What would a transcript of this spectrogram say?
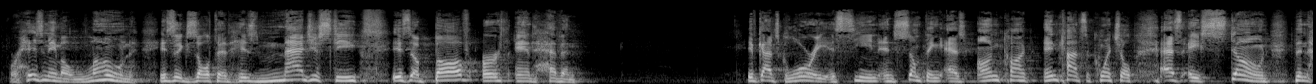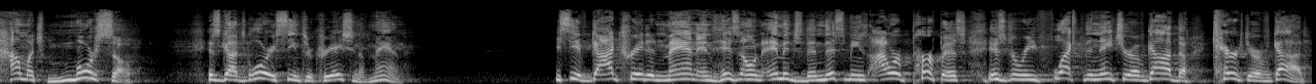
For his name alone is exalted. His majesty is above earth and heaven. If God's glory is seen in something as inconsequential as a stone, then how much more so? Is God's glory seen through creation of man. You see, if God created man in his own image, then this means our purpose is to reflect the nature of God, the character of God.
